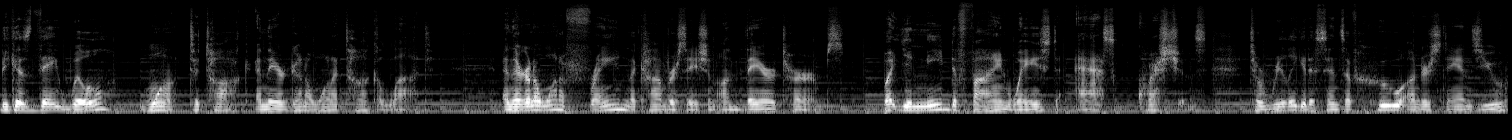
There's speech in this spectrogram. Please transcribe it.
because they will want to talk and they are going to want to talk a lot. And they're going to want to frame the conversation on their terms. But you need to find ways to ask questions to really get a sense of who understands you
